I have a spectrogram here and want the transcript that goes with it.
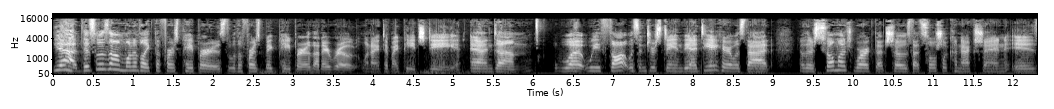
Yeah, this was um, one of like the first papers, the first big paper that I wrote when I did my PhD, and um, what we thought was interesting, the idea here was that you know, there's so much work that shows that social connection is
